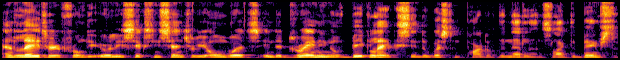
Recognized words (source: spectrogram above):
and later, from the early 16th century onwards, in the draining of big lakes in the western part of the Netherlands, like the Beemster.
